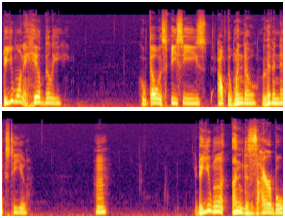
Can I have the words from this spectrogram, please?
Do you want a hillbilly who throws feces out the window living next to you? Hmm? Do you want undesirable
